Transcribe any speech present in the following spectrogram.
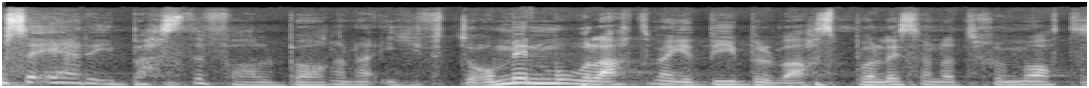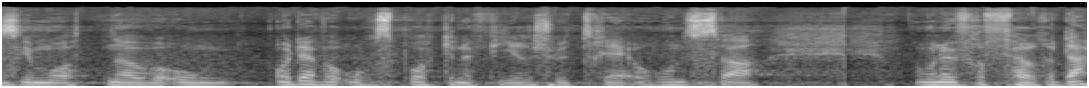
Og så er det i beste fall bare naivt. Og Min mor lærte meg et bibelvers på litt sånn den traumatiske måten da jeg var ung. Og det var ordspråkene 423. Og hun sa, hun er fra Førde,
